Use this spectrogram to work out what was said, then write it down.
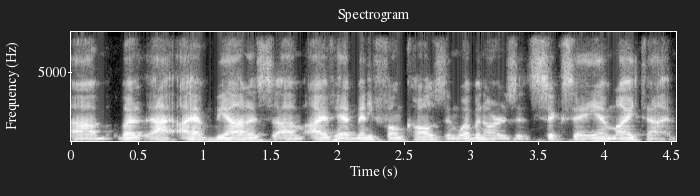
Um, but I, I have to be honest, um, I've had many phone calls and webinars at 6 a.m. my time.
